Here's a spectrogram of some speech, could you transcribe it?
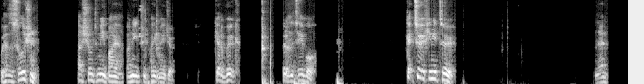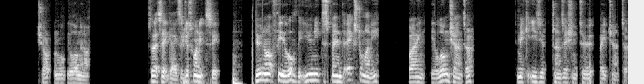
we have the solution. As shown to me by an ancient pipe major. Get a book, put it on the table. Get two if you need to. And then, short one will be long enough. So that's it guys, I just wanted to say do not feel that you need to spend extra money buying a long chanter to make it easier to transition to pipe chanter.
